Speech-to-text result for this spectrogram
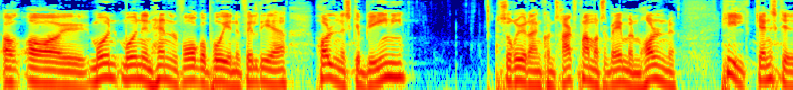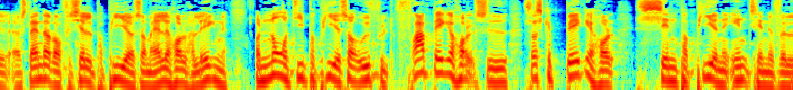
Og, og øh, måden, måden en handel foregår på i NFL, det er, holdene skal blive enige, så ryger der en kontrakt frem og tilbage mellem holdene. Helt ganske standard officielle papirer, som alle hold har liggende. Og når de papirer så er udfyldt fra begge holds side, så skal begge hold sende papirerne ind til NFL.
